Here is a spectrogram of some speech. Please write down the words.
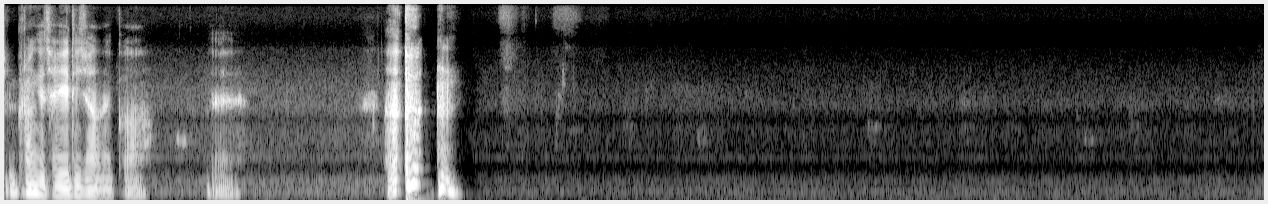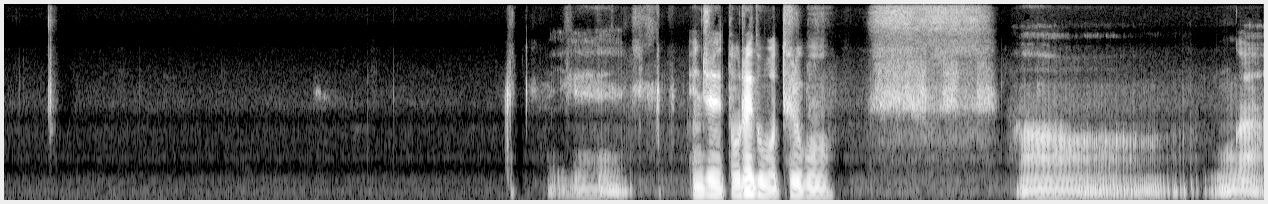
심플한 게 제일이지 않을까. 네. 이게 인제 노래도 못 틀고 어 뭔가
